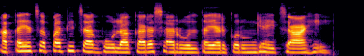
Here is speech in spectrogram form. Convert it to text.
आता या चपातीचा गोलाकार असा रोल तयार करून घ्यायचा आहे.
